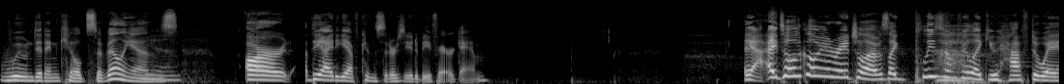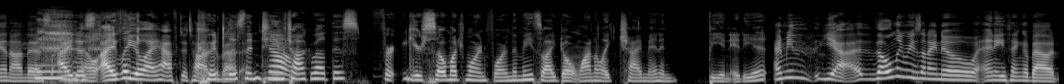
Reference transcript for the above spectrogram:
wounded and killed civilians are the IDF considers you to be fair game. Yeah, I told Chloe and Rachel, I was like, please don't feel like you have to weigh in on this. I just No, I, like, feel I have to talk about it. I Could listen it. to No. you talk about this. For you're so much more informed than me, so I don't want to like chime in and be an idiot. I mean, yeah, the only reason I know anything about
